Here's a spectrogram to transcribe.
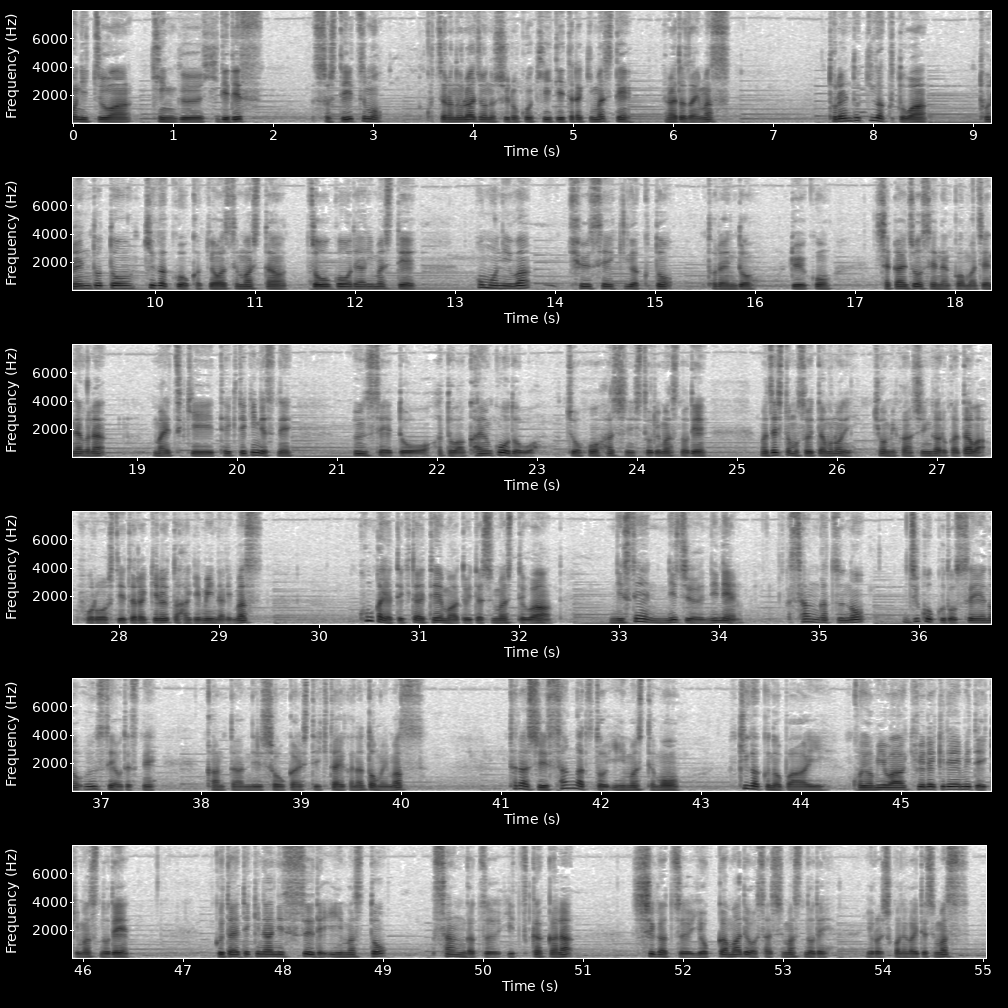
こんにちは、キングヒです。そしていつもこちらのラジオの収録を聞いていただきましてありがとうございます。トレンド企画とは、トレンドと企画を掛け合わせました造語でありまして、主には旧世企画とトレンド、流行、社会情勢なんかを交えながら、毎月定期的にですね、運勢とあとは開運行動を情報発信しておりますので、まあ、ぜひともそういったものに興味関心がある方はフォローしていただけると励みになります。今回やっていきたいテーマといたしましては、2022年3月の時刻土星の運勢をですね、簡単に紹介していきたいかなと思います。ただし3月と言いましても、気学の場合、暦は旧暦で見ていきますので、具体的な日数で言いますと、3月5日から4月4日までを指しますので、よろしくお願いいたします。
